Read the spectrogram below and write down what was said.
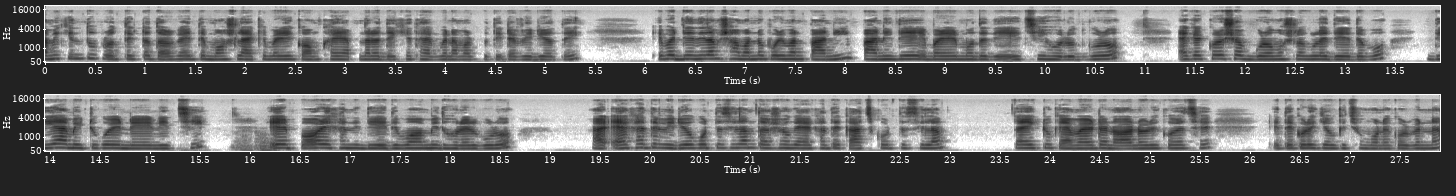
আমি কিন্তু প্রত্যেকটা তরকারিতে মশলা একেবারেই কম খাই। আপনারা দেখে থাকবেন আমার প্রতিটা ভিডিওতেই। এবার দিয়ে দিলাম সামান্য পরিমাণ পানি। পানি দিয়ে এবার এর মধ্যে দিয়েছি হলুদ গুঁড়ো। এক এক করে সব গুঁড়ো মশলাগুলো দিয়ে দেব। দিয়ে আমি একটু করে নেড়ে নিচ্ছি। এরপর এখানে দিয়ে দিব আমি ধনের গুঁড়ো। আর এক হাতে ভিডিও করতেছিলাম, তার সঙ্গে এক হাতে কাজ করতেছিলাম। তাই একটু ক্যামেরাটা নড়ানড়ি করেছে। এতে করে কেউ কিছু মনে করবেন না।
